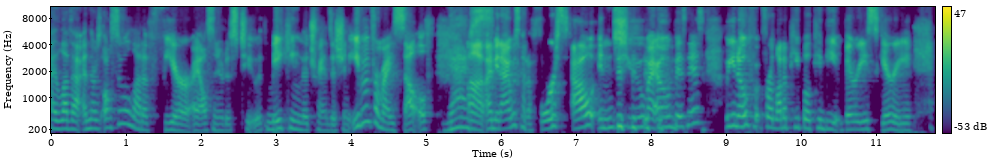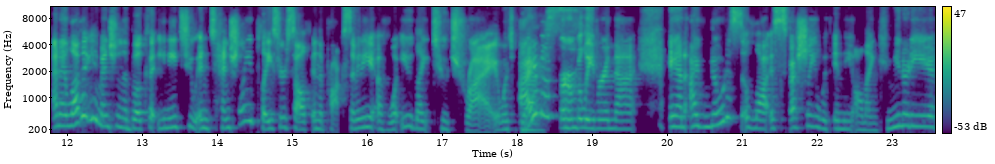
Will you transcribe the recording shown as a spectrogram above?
I love that. And there's also a lot of fear I also noticed too with making the transition, even for myself. Yes. Uh, I mean, I was kind of forced out into my own business, but you know, for, for, a lot of people can be very scary. And I love that you mentioned in the book that you need to intentionally place yourself in the proximity of what you'd like to try, which yes. I am a firm believer in that. And I've noticed a lot, especially within the online community,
